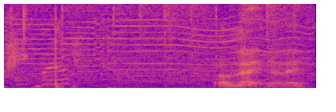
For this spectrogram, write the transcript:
Right, Rude? Allegedly.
